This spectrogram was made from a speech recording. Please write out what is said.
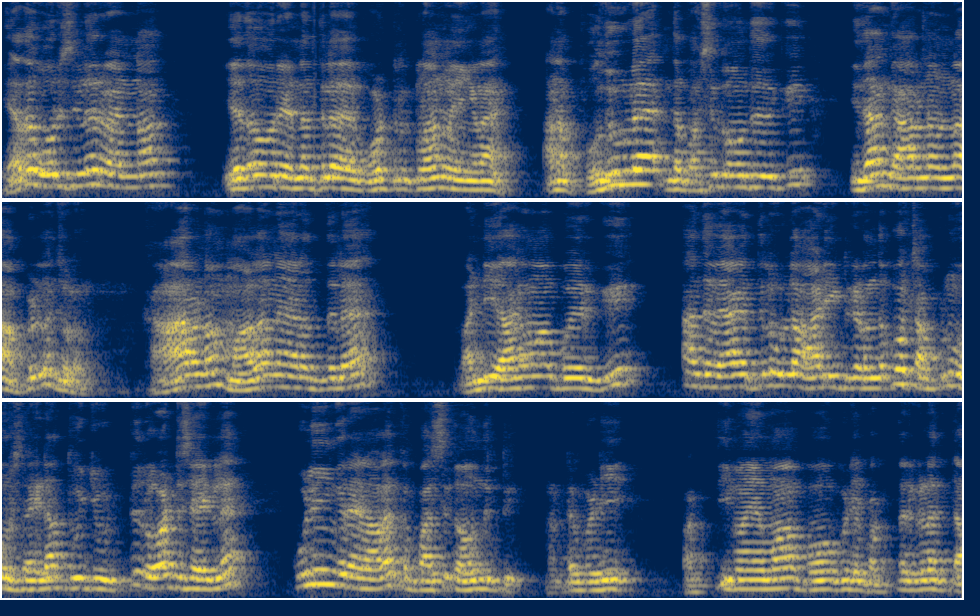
ஏதோ ஒரு சிலர் வேணா ஏதோ ஒரு எண்ணத்தில் போட்டிருக்கலாம்னு வைங்களேன். ஆனால் பொதுவில் இந்த பசு கவுந்ததுக்கு இதான் காரணம்னா அப்படிலாம் சொல்லணும். காரணம் மழை நேரத்தில் வண்டி வேகமாக போயிருக்கு. அந்த வேகத்தில் உள்ளே ஆடிட்டு கிடந்தப்போ சப்புன்னு ஒரு சைடாக தூக்கி விட்டு ரோட்டு சைடில் குழிங்கிறனால பஸ்ஸு கவுந்துட்டு. மற்றபடி பக்திமயமாக போகக்கூடிய பக்தர்களை த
